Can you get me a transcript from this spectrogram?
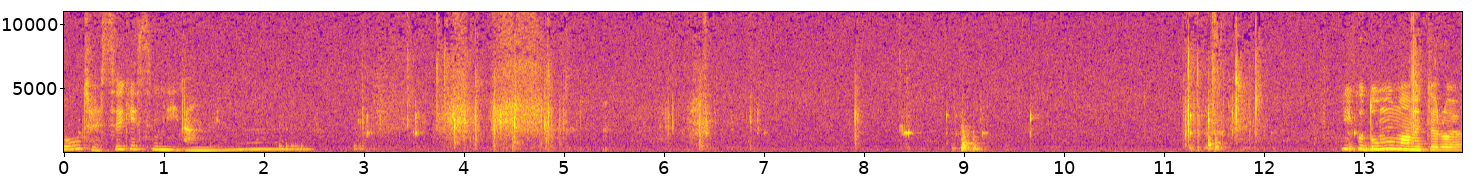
이것도 잘 쓰겠습니다. 이거 너무 마음에 들어요.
